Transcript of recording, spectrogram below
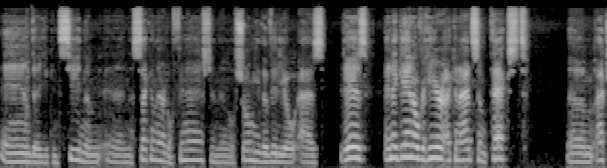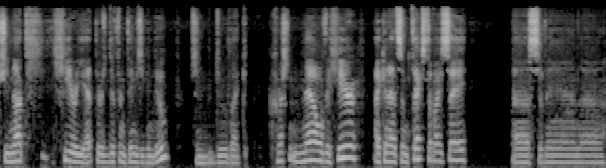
And uh, you can see in the in the second there it'll finish and it'll show me the video as it is. And again over here I can add some text. Um actually not here yet. There's different things you can do. So you do like now over here I can add some text if I say uh Savannah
